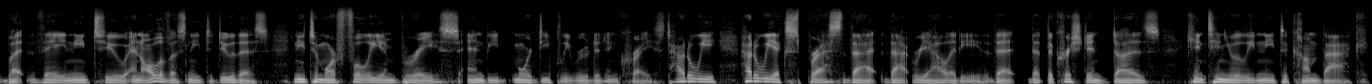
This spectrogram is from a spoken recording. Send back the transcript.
but they need to and all of us need to do this, need to more fully embrace and be more deeply rooted in Christ. How do we how do we express that that reality that that the Christian does continually need to come back?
